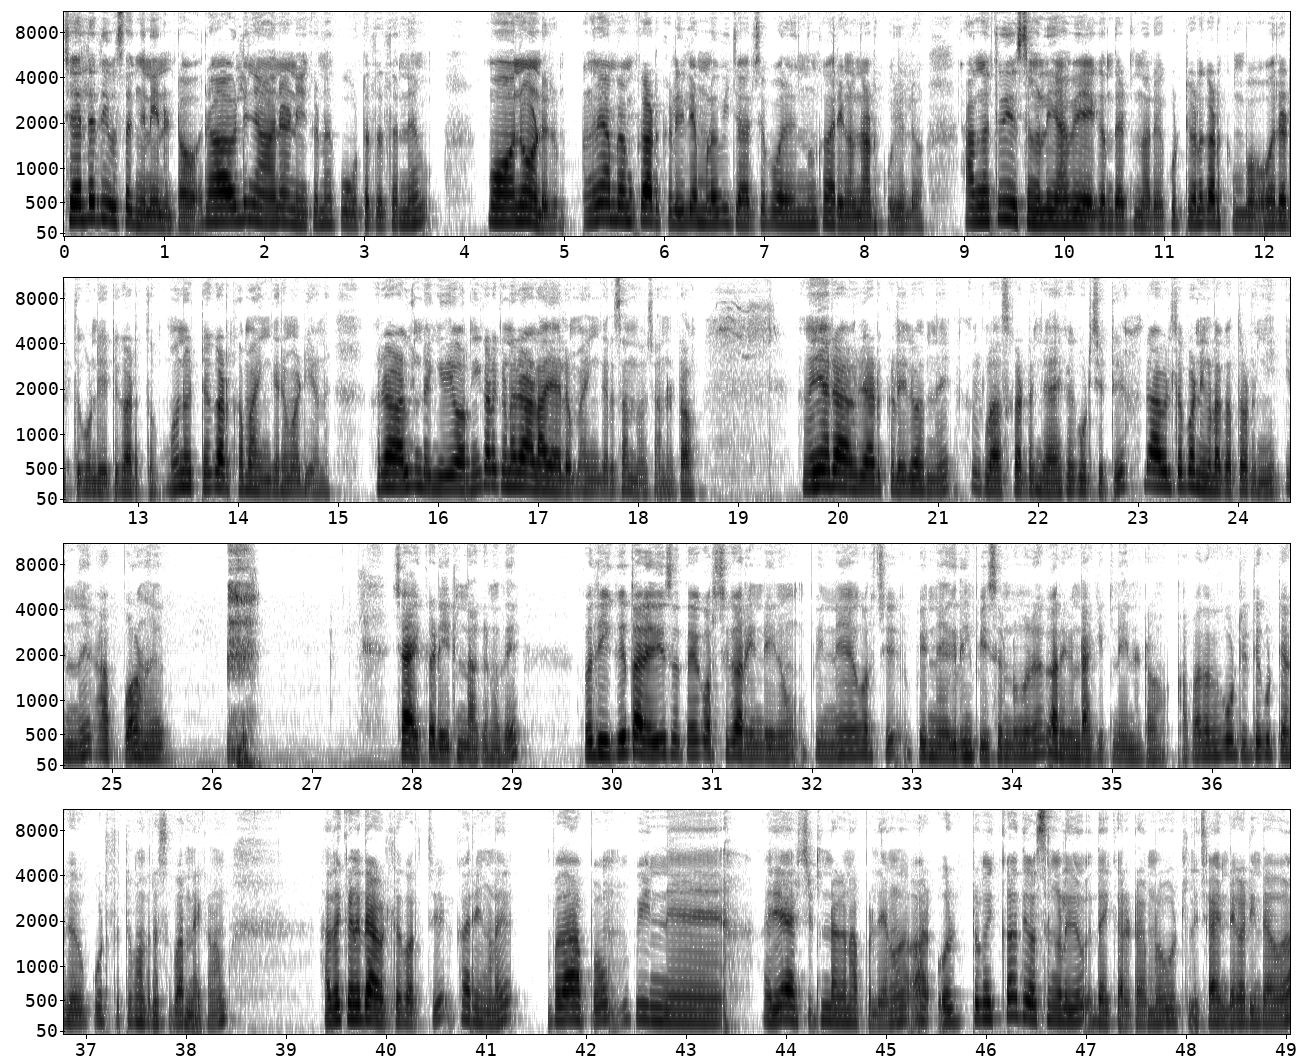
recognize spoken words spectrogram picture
ചില ദിവസം എങ്ങനെയാണ് കേട്ടോ രാവിലെ ഞാൻ എണീക്കുന്ന കൂട്ടത്തിൽ തന്നെ മോനും കൊണ്ടുവരും അങ്ങനെ ആകുമ്പോൾ നമുക്ക് അടുക്കളയിൽ നമ്മൾ വിചാരിച്ച പോലെ ഒന്നും കാര്യങ്ങൾ നടക്കൂലല്ലോ. അങ്ങനത്തെ ദിവസങ്ങളിൽ ഞാൻ വേഗം എന്തായിട്ടെന്ന് പറയുക കുട്ടികൾ കിടക്കുമ്പോൾ ഒരിടത്ത് കൊണ്ടുപോയിട്ട് കിടത്തും. മോൻ ഒറ്റ കിടക്കാൻ ഭയങ്കര മടിയാണ്. ഒരാളുണ്ടെങ്കിൽ ഉറങ്ങി കിടക്കുന്ന ഒരാളായാലും ഭയങ്കര സന്തോഷമാണ് കേട്ടോ അങ്ങനെ ഞാൻ രാവിലെ അടുക്കളയിൽ വന്ന് ഒരു ഗ്ലാസ് കട്ടൻ ചായയൊക്കെ കുടിച്ചിട്ട് രാവിലത്തെ പണികളൊക്കെ തുടങ്ങി. ഇന്ന് അപ്പമാണ് ചായക്കടിയിട്ട് ഉണ്ടാക്കുന്നത് അപ്പോൾ ഇതിക്ക് തലേ ദിവസത്തെ കുറച്ച് കറി ഉണ്ടായിരുന്നു പിന്നെ കുറച്ച് പിന്നെ ഗ്രീൻ പീസ് ഉണ്ടും കൂടെ കറി ഉണ്ടാക്കിയിട്ടുണ്ടായിരുന്നു കേട്ടോ അപ്പോൾ അതൊക്കെ കൂട്ടിയിട്ട് കുട്ടികൾക്ക് കൊടുത്തിട്ട് മദ്രസ് പറഞ്ഞേക്കണം. അതൊക്കെയാണ് രാവിലത്തെ കുറച്ച് കാര്യങ്ങൾ അപ്പോൾ അത് അപ്പം പിന്നെ അരി അരച്ചിട്ടുണ്ടാക്കണം അപ്പം ഞങ്ങൾ ഒട്ടുമിക്ക ദിവസങ്ങളിലും ഇതായിക്കാറ് കേട്ടോ നമ്മൾ വീട്ടിൽ ചായന്റെ കടി ഉണ്ടാവുക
